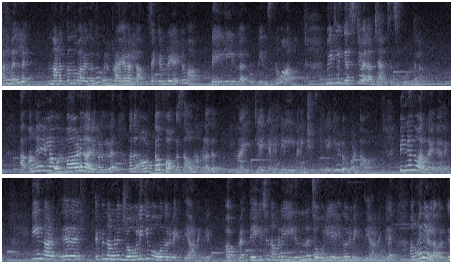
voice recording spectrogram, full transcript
അത് മെല്ലെ. നടത്തം എന്ന് പറയുന്നത് ഒരു പ്രയർ അല്ല സെക്കൻഡറി ആയിട്ട് മാറും. ഡെയിലി ഉള്ള റുട്ടീൻസ് നിന്ന് മാറും. വീട്ടിൽ ഗസ്റ്റ് വരാൻ ചാൻസസ് കൂടുതലാണ്. അങ്ങനെയുള്ള ഒരുപാട് കാര്യങ്ങളിൽ അത് ഔട്ട് ഓഫ് ഫോക്കസ് ആവും. നമ്മളത് നൈറ്റിലേക്ക് അല്ലെങ്കിൽ ഈവനിങ് ഷിഫ്റ്റിലേക്ക് ഇടുമ്പോൾ ഉണ്ടാവും. പിന്നെ എന്ന് പറഞ്ഞു കഴിഞ്ഞാൽ ഈ ഇപ്പം നമ്മൾ ജോലിക്ക് പോകുന്ന ഒരു വ്യക്തിയാണെങ്കിൽ പ്രത്യേകിച്ച് നമ്മൾ ഇരുന്ന് ജോലി ചെയ്യുന്ന ഒരു വ്യക്തിയാണെങ്കിൽ അങ്ങനെയുള്ളവർക്ക്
